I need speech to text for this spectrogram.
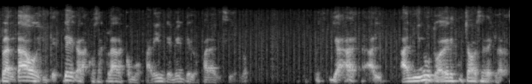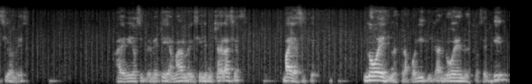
plantado y que tenga las cosas claras como aparentemente lo para diciendo, pues ya al, minuto de haber escuchado esas declaraciones, ha debido simplemente llamarlo y decirle muchas gracias, vaya que no es nuestra política, no es nuestro sentir,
